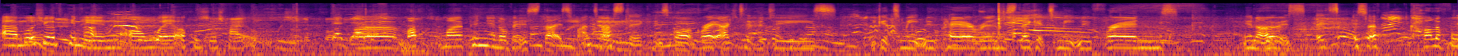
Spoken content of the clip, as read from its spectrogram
Um, what's your opinion on it offers your child? Uh, my, my opinion of it is that it's fantastic. It's got great activities. You get to meet new parents. They get to meet new friends. You know, it's it's it's a colourful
